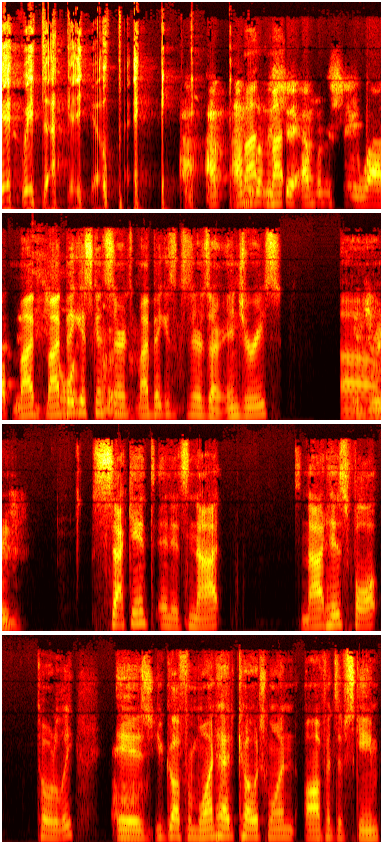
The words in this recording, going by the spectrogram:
we docking your pay. I, I, I'm My- going my- to say I'm going to say why. My my biggest through. concerns my biggest concerns are injuries. Um, Injuries. Second, and it's not it's not his fault totally. Is you go from one head coach, one offensive scheme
